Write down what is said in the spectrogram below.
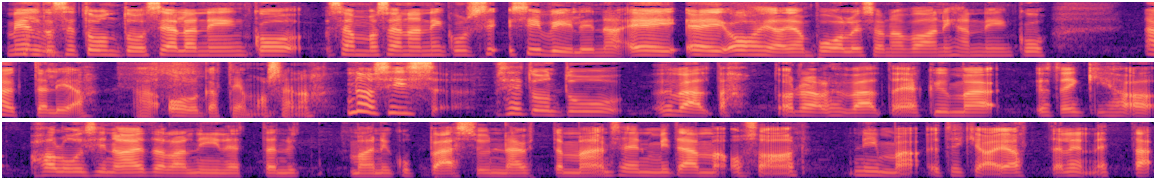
Miltä mm. se tuntuu siellä niinku semmoisena niinku si- siviilinä, ei, ei ohjaajan puolisona, vaan ihan niinku näyttelijä äh, Olga Temosena? No siis se tuntuu hyvältä, todella hyvältä ja kyllä mä jotenkin ha- haluaisin ajatella niin, että nyt mä oon niinku päässyt näyttämään sen, mitä mä osaan. Niin mä jotenkin ajattelen, että,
